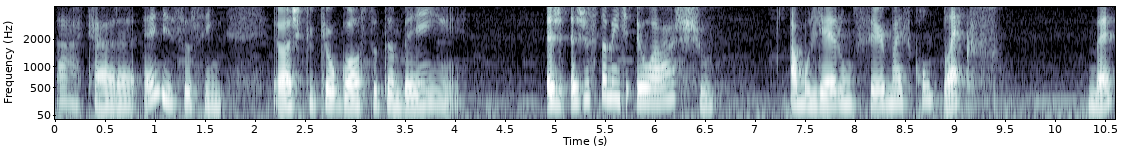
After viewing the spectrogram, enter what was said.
ah, cara, é isso assim. Eu acho que o que eu gosto também é, é justamente, eu acho a mulher um ser mais complexo, né?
